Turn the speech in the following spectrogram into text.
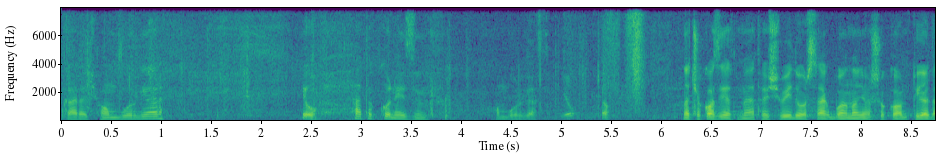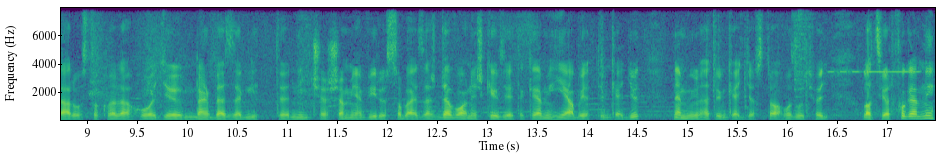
akár egy hamburger. Jó, hát akkor nézzünk hamburgert. Jó. Jó. Na csak azért, mert hogy Svédországban nagyon sokan példáloztak vele, hogy megbezzeg itt nincsen semmilyen vírusszabályzás, de van, és képzeljétek el, mi hiába jöttünk együtt, nem ülhetünk egy asztalhoz, úgyhogy Laci ott fog enni,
